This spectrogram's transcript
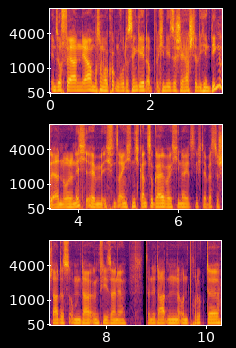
Insofern, ja, muss man mal gucken, wo das hingeht, ob chinesische Hersteller hier ein Ding werden oder nicht. Ähm, ich finde es eigentlich nicht ganz so geil, weil China jetzt nicht der beste Staat ist, um da irgendwie seine, seine Daten und Produkte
